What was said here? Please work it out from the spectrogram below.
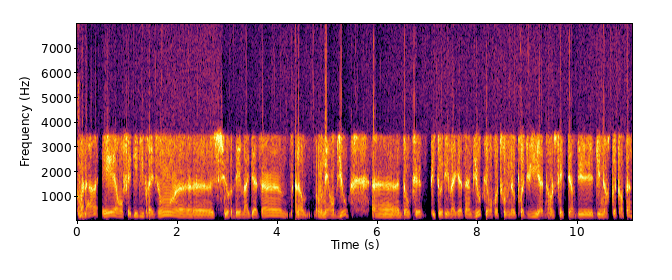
Voilà, et on fait des livraisons euh, sur des magasins. Alors, on est en bio, euh, donc euh, plutôt des magasins bio, puis on retrouve nos produits dans le secteur du, du Nord Cotentin.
